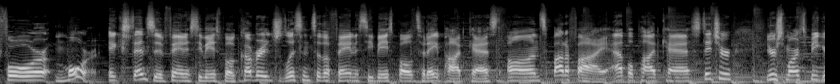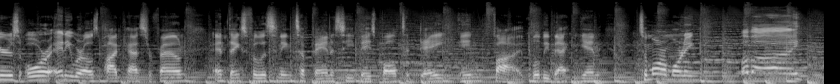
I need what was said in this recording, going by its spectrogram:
For more extensive fantasy baseball coverage, listen to the Fantasy Baseball Today podcast on Spotify, Apple Podcast, Stitcher, your smart speakers, or anywhere else podcasts are found. And thanks for listening to Fantasy Baseball Today in 5. We'll be back again tomorrow morning. Bye bye.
